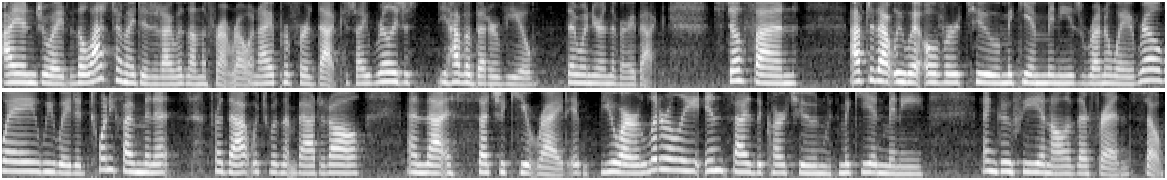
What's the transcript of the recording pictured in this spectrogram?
I enjoyed the last time I did it, I was on the front row, and I preferred that because I really just, you have a better view than when you're in the very back. Still fun. After that, we went over to Mickey and Minnie's Runaway Railway. We waited 25 minutes for that, which wasn't bad at all. And that is such a cute ride. It, you are literally inside the cartoon with Mickey and Minnie and Goofy and all of their friends. So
